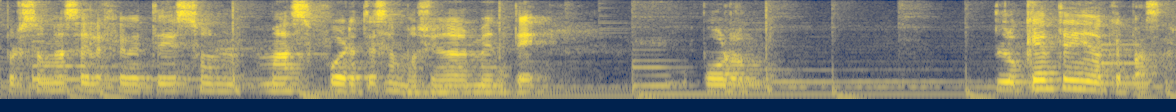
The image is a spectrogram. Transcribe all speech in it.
personas LGBT son más fuertes emocionalmente por lo que han tenido que pasar.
